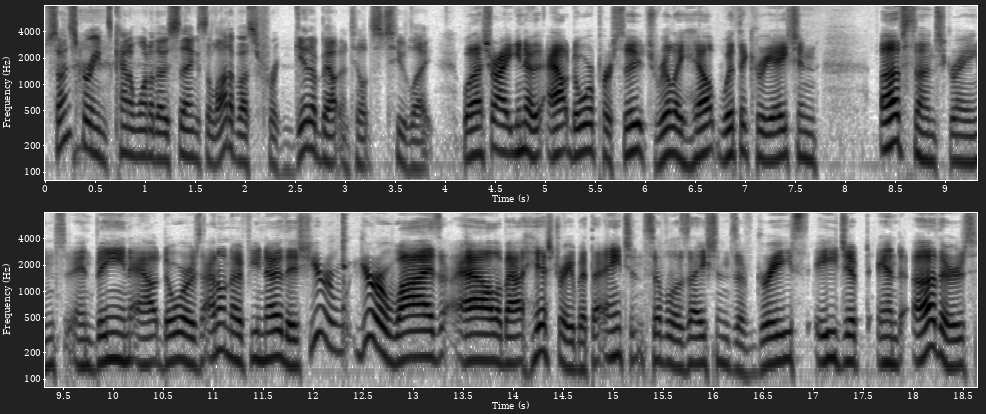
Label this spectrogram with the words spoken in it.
sunscreen's kind of one of those things a lot of us forget about until it's too late. Well, that's right. You know, outdoor pursuits really help with the creation of sunscreens and being outdoors. I don't know if you know this. You're you're a wise owl about history, but the ancient civilizations of Greece, Egypt, and others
